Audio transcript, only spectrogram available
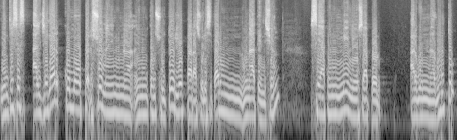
Y entonces, al llegar como persona en, una- en un consultorio para solicitar un- una atención, sea con un niño, sea por algún adulto,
